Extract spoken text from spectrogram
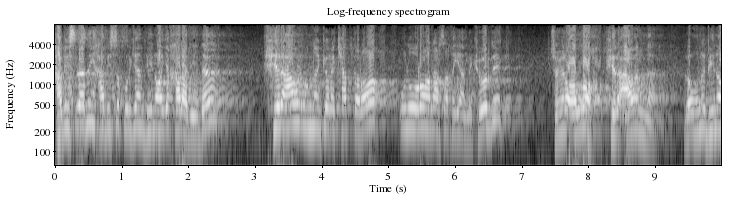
Habislarning habisi qurgan binoga qaradikda Fir'avn undan ko'ra kattaroq, ulug'roq narsa qilganini ko'rdik. So'ngra Alloh Fir'avnni va uni bino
